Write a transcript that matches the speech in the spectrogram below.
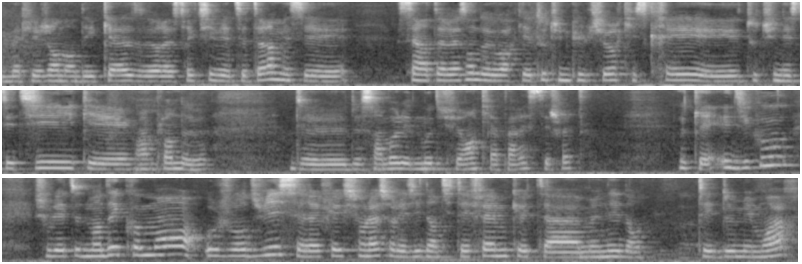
mettre les gens dans des cases restrictives, etc. Mais c'est c'est intéressant de voir qu'il y a toute une culture qui se crée et toute une esthétique et un plein de, de, symboles et de mots différents qui apparaissent, c'est chouette. Ok, et du coup, je voulais te demander comment aujourd'hui ces réflexions-là sur les identités femmes que tu as menées dans tes deux mémoires,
